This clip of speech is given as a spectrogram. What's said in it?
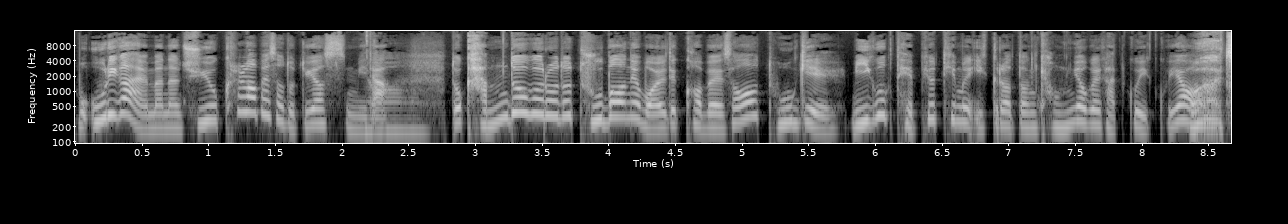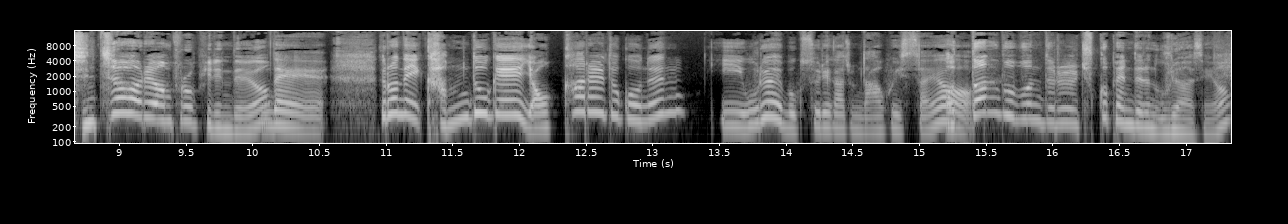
뭐 우리가 알만한 주요 클럽에서도 뛰었습니다. 아, 또 감독으로도 두 번의 월드컵에서 독일, 미국 대표팀을 이끌었던 경력을 갖고 있고요. 와, 진짜 화려한 프로필인데요. 네. 그런데 이 감독의 역할을 두고는 이 우려의 목소리가 좀 나오고 있어요. 어떤 부분들을 축구 팬들은 우려하세요?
